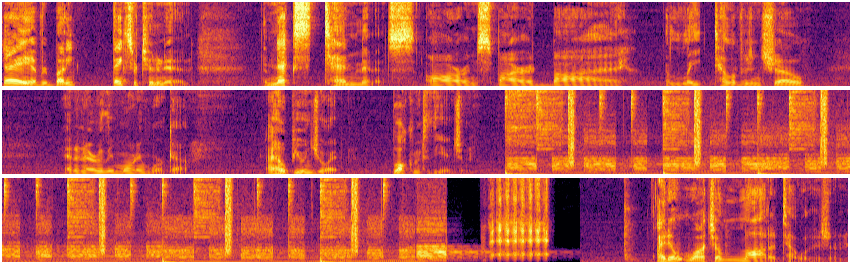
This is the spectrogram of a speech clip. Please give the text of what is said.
Hey, everybody. Thanks for tuning in. The next 10 minutes are inspired by a late television show and an early morning workout. I hope you enjoy it. Welcome to the engine. I don't watch a lot of television,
